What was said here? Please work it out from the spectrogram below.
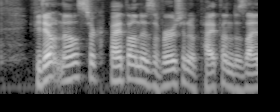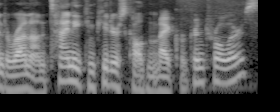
If you don't know, CircuitPython is a version of Python designed to run on tiny computers called microcontrollers.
